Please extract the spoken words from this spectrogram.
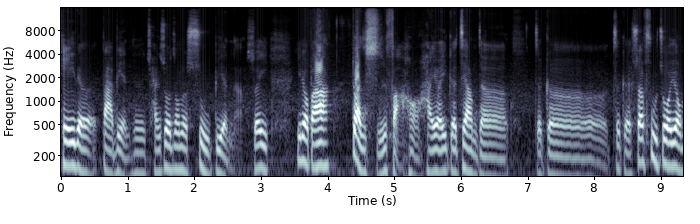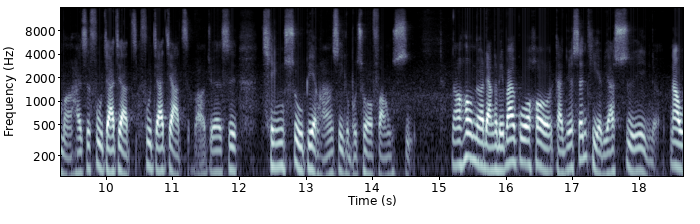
黑的大便，就是传说中的宿便啊。所以一六八断食法哈，还有一个这样的。这个这个算副作用吗？还是附加价值？附加价值吧，我觉得是清宿便好像是一个不错的方式。然后呢，两个礼拜过后，感觉身体也比较适应了。那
